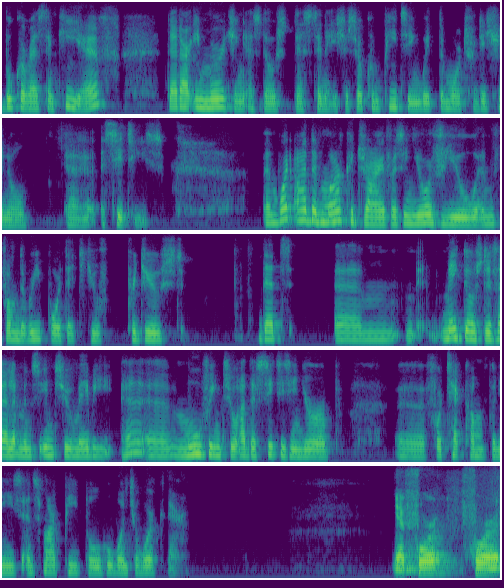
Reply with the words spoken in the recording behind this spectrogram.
Bucharest, and Kiev that are emerging as those destinations, so competing with the more traditional uh, cities. And what are the market drivers, in your view, and from the report that you've produced, that um, make those developments into maybe uh, moving to other cities in Europe uh, for tech companies and smart people who want to work there? Yeah, for for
